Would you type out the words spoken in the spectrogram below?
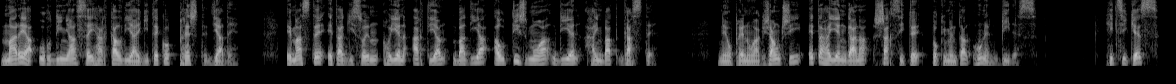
Marea urdina zei harkaldia egiteko prest diade. Emazte eta gizon hoien artian badia autismoa dien hainbat gazte. Neoprenuak jauntzi eta haien gana sarzite dokumental hunen bidez. Hitzik ez,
